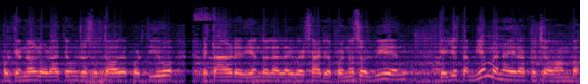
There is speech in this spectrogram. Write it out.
porque no lograste un resultado deportivo, estás agrediéndole al adversario. Pues no se olviden que ellos también van a ir a Cochabamba.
